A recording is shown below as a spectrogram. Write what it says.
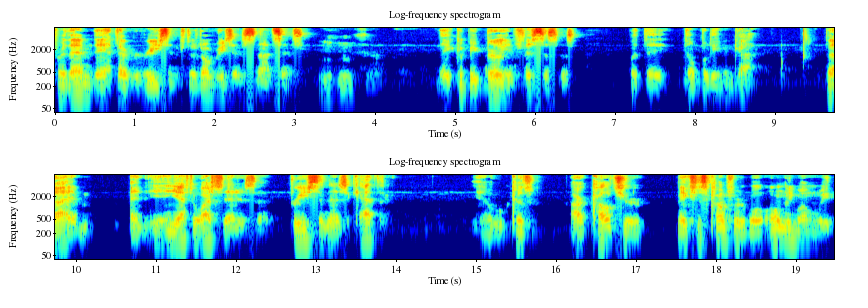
for them, they have to have a reason. If there's no reason, it's nonsense. Mm-hmm. They could be brilliant physicists, but they don't believe in God. But I, and you have to watch that as a priest and as a Catholic, you know, because our culture makes us comfortable only when we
